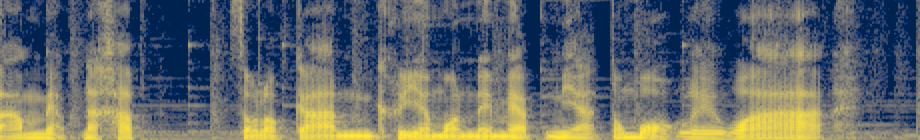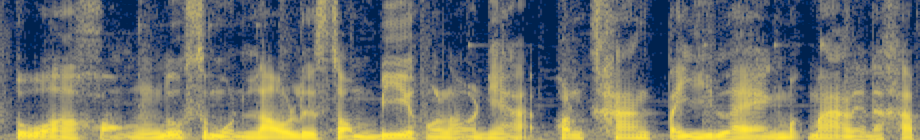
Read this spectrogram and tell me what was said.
ตามแมปนะครับสำหรับการเคลียร์มอนในแมปเนี่ยต้องบอกเลยว่าตัวของลูกสมุนเราหรือซอมบี้ของเราเนี่ยค่อนข้างตีแรงมากๆเลยนะครับ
